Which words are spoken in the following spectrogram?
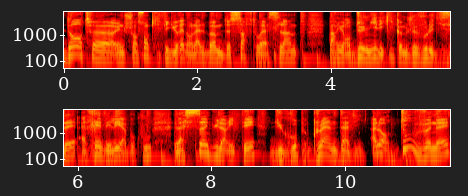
Daughter, une chanson qui figurait dans l'album de Software Slump, paru en 2000 et qui, comme je vous le disais, a révélé à beaucoup la singularité du groupe Grand Daddy. Alors, d'où venaient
